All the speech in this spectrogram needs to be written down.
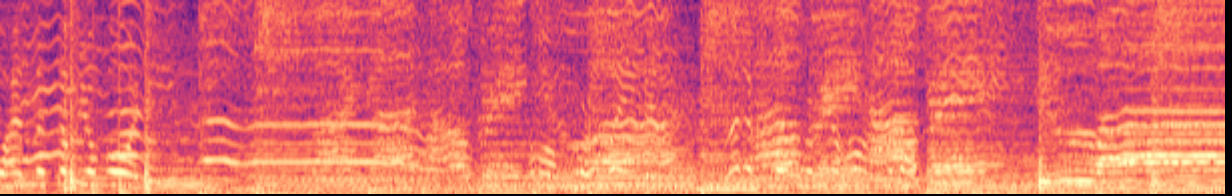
Go ahead lift up your voice. My God, how great Come on, you proclaim are. it. Let it flow How from your heart. how great you are.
